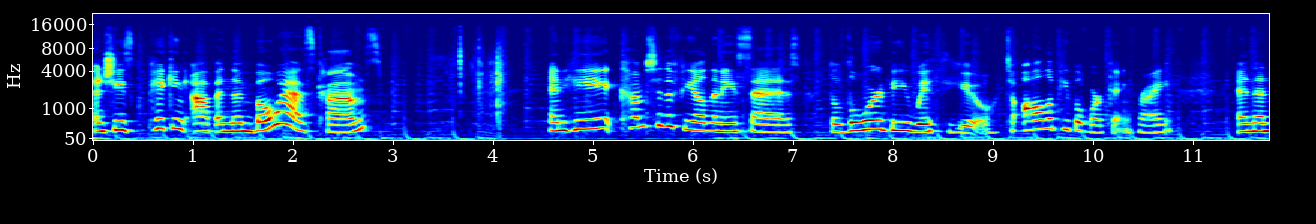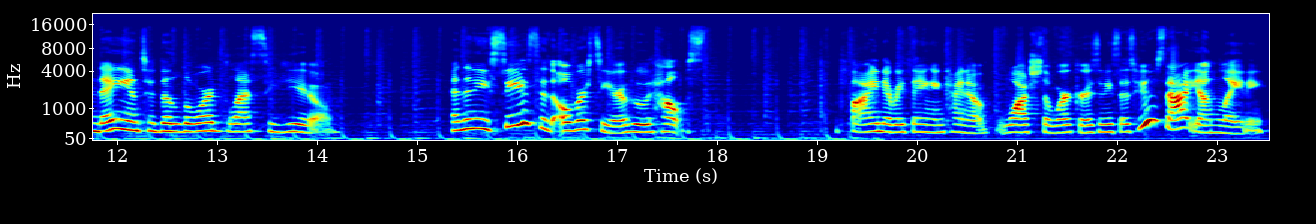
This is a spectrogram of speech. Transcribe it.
And she's picking up, and then Boaz comes and he comes to the field and he says, The Lord be with you to all the people working, right? And then they answer, The Lord bless you. And then he sees his overseer who helps find everything and kind of watch the workers. And he says, Who's that young lady?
